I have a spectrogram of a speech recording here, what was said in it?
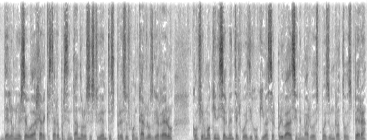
de la Universidad de Guadalajara que está representando a los estudiantes presos, Juan Carlos Guerrero, confirmó que inicialmente el juez dijo que iba a ser privada, sin embargo, después de un rato de espera,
